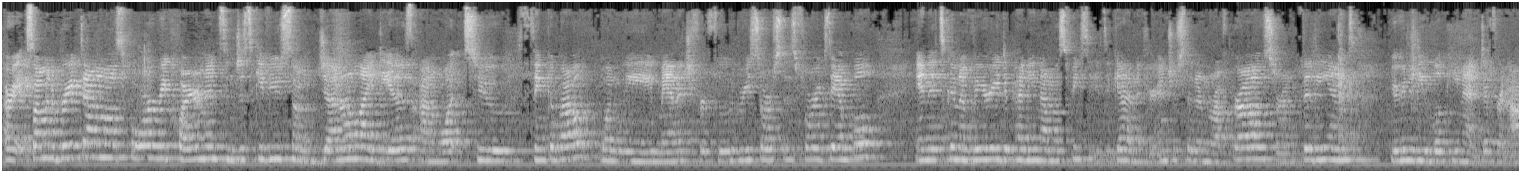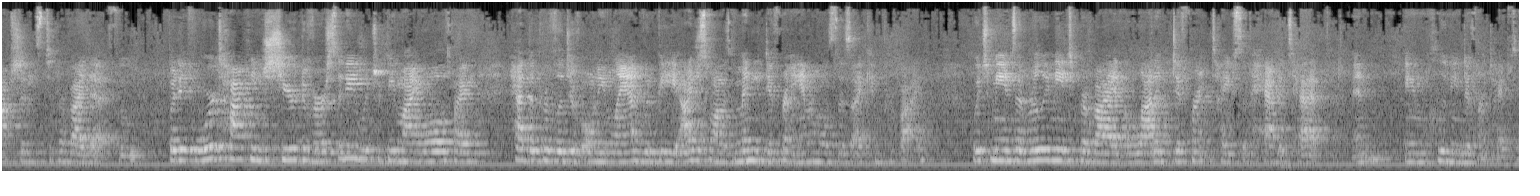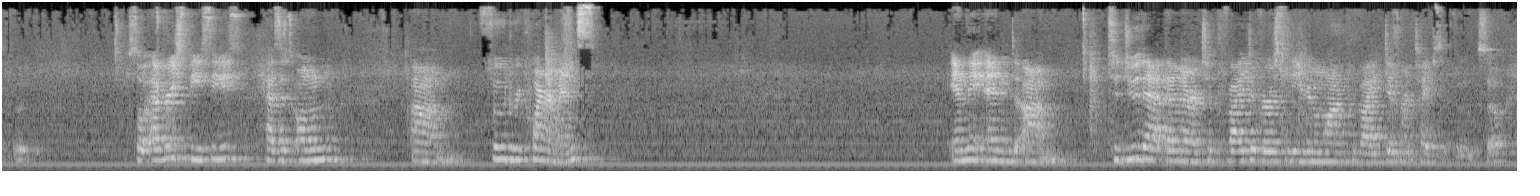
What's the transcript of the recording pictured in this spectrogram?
All right, so I'm gonna break down those four requirements and just give you some general ideas on what to think about when we manage for food resources, for example. And it's gonna vary depending on the species. Again, if you're interested in ruffed grouse or amphibians, you're gonna be looking at different options to provide that food. But if we're talking sheer diversity, which would be my goal if I had the privilege of owning land, would be I just want as many different animals as I can provide. Which means I really need to provide a lot of different types of habitat and including different types of food. So every species has its own um, food requirements. And, they, and um, to do that then, or to provide diversity, you're gonna wanna provide different types of food. So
